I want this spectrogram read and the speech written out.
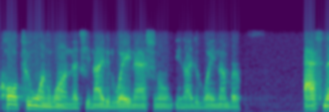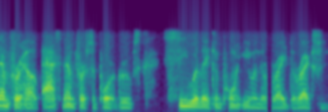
Call 211, that's United Way National United Way number. Ask them for help, ask them for support groups. See where they can point you in the right direction.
